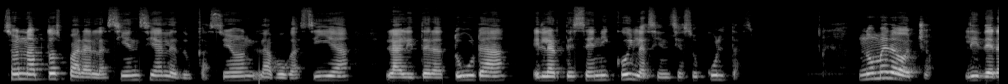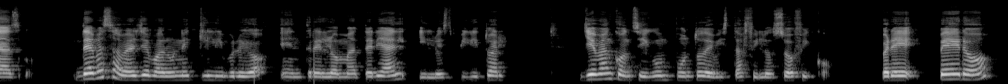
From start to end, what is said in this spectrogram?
Son aptos para la ciencia, la educación, la abogacía, la literatura, el arte escénico y las ciencias ocultas. Número 8. Liderazgo. Debe saber llevar un equilibrio entre lo material y lo espiritual llevan consigo un punto de vista filosófico, pero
